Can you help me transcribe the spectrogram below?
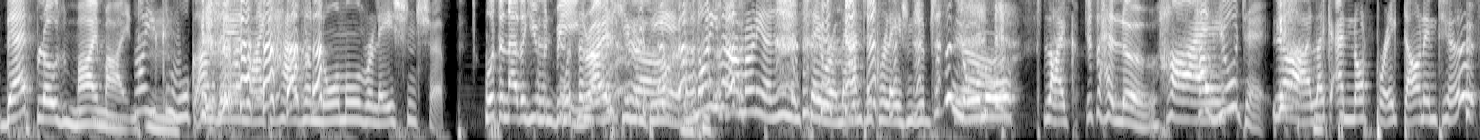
that blows my hmm. mind. No, you can hmm. walk out of there and like have a normal relationship With another human being, with another right? human being. Not even I'm not even, I didn't even say romantic relationship, just a normal like Just a hello. Hi. How's your day? yeah, like and not break down in tears.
